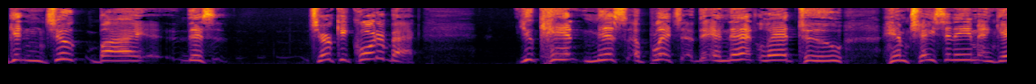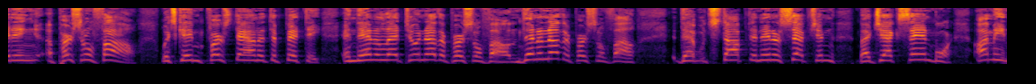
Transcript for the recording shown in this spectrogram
getting juked by this jerky quarterback. You can't miss a blitz. And that led to him chasing him and getting a personal foul, which gave him first down at the 50. And then it led to another personal foul and then another personal foul that stopped an interception by Jack Sanborn. I mean,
